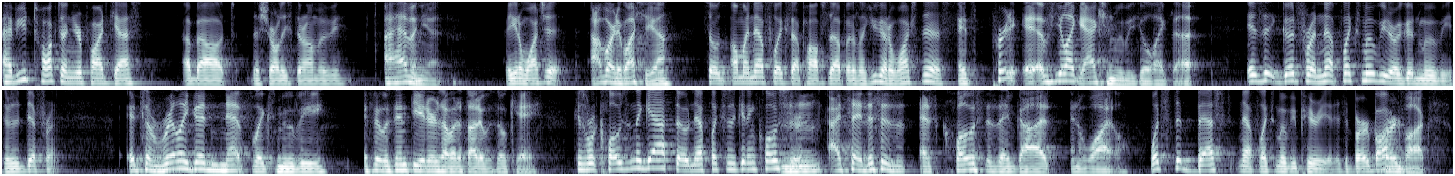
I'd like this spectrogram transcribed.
Have you talked on your podcast about the Charlize Theron movie? I haven't yet. Are you gonna watch it? I've already watched it, yeah. So on my Netflix, that pops up, and it's like, you got to watch this. It's pretty, if you like action movies, you'll like that. Is it good for a Netflix movie or a good movie? There's a difference. It's a really good Netflix movie. If it was in theaters, I would have thought it was okay. Because we're closing the gap, though. Netflix is getting closer. Mhm. I'd say this is as close as they've got in a while. What's the best Netflix movie? Period. Is it Bird Box? Bird Box.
